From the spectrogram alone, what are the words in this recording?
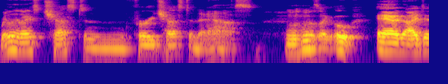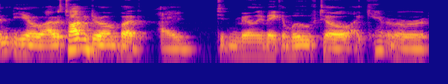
really nice chest and furry chest and ass. I Mhm. was like, oh, and I didn't, you know, I was talking to him, but I didn't really make a move till I can't remember.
